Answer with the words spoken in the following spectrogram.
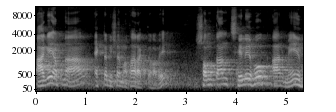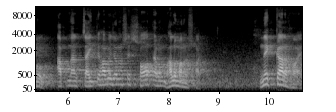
আগে আপনার একটা বিষয় মাথায় রাখতে হবে। সন্তান, ছেলে হোক আর মেয়ে হোক, আপনার চাইতে হবে যেন সে সৎ এবং ভালো মানুষ হয়, নেককার হয়।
